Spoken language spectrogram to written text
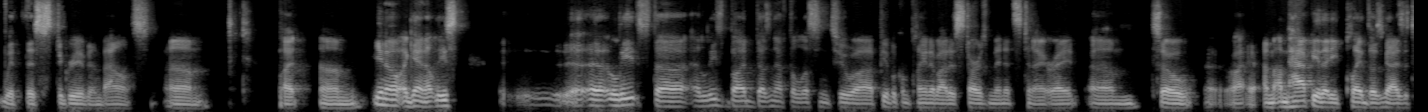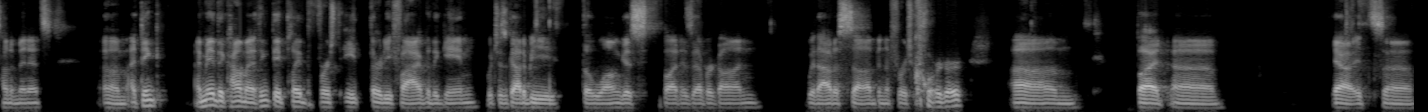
with this degree of imbalance. Um, but um, you know, again, at least at least uh, at least Bud doesn't have to listen to uh, people complain about his stars minutes tonight, right? Um, so uh, I, am I'm happy that he played those guys a ton of minutes. Um, I think I made the comment. I think they played the first 8:35 of the game, which has got to be the longest Bud has ever gone without a sub in the first quarter. Um, but uh, yeah, it's. Uh,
